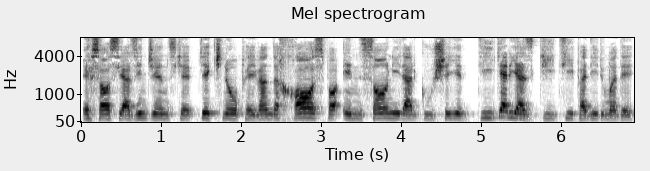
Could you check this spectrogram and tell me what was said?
احساسی از این جنس که یک نوع پیوند خاص با انسانی در گوشه دیگری از گیتی پدید اومده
